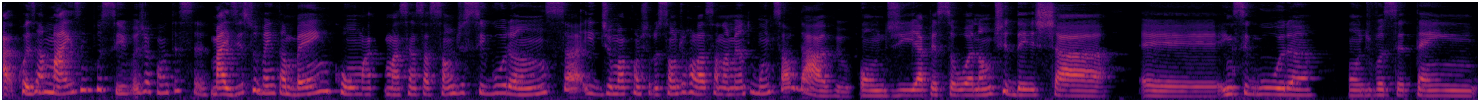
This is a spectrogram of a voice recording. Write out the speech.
a coisa mais impossível de acontecer. Mas isso vem também com uma, uma sensação de segurança e de uma construção de um relacionamento muito saudável, onde a pessoa não te deixa é, insegura, onde você tem.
